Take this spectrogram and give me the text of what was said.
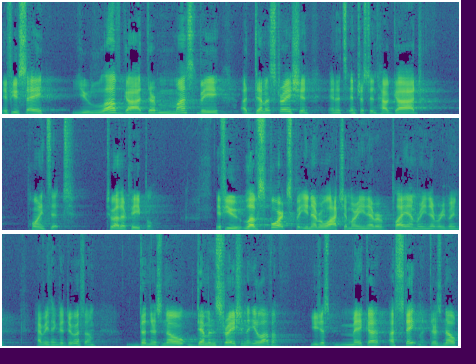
If you say you love God, there must be a demonstration, and it's interesting how God points it to other people. If you love sports, but you never watch them, or you never play them, or you never even have anything to do with them, then there's no demonstration that you love them. You just make a, a statement. There's no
